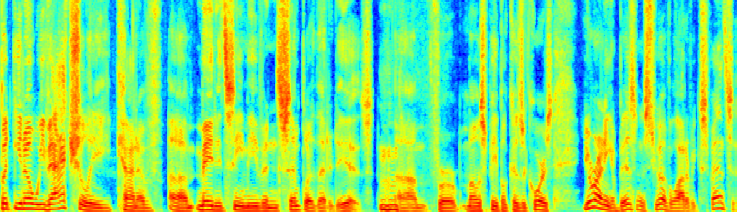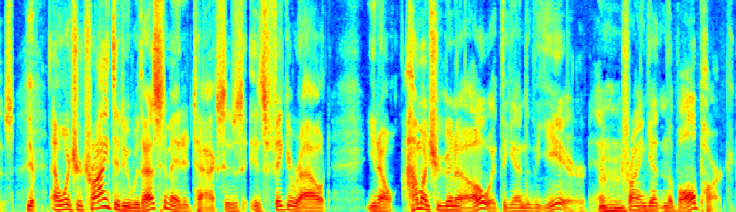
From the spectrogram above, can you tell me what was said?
but you know, we've actually kind of um, made it seem even simpler than it is, Mm-hmm. um, for most people. Because of course, you're running a business, you have a lot of expenses, Yep. and what you're trying to do with estimated taxes is figure out, you know, how much you're going to owe at the end of the year, and Mm-hmm. try and get in the ballpark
